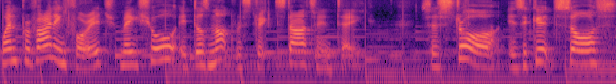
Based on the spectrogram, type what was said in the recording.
When providing forage, make sure it does not restrict starter intake. So straw is a good source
